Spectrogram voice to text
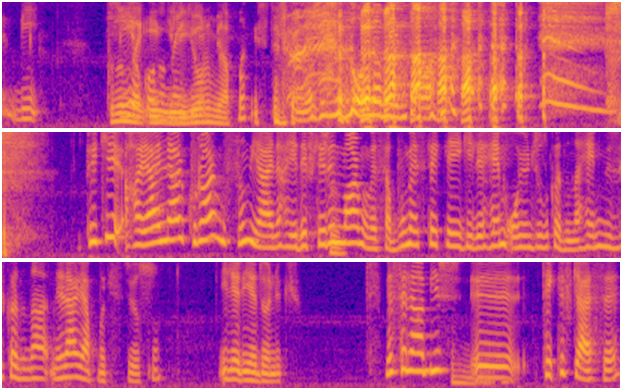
bir Bununla şey yok ilgili ilgili. yorum yapmak istemiyorum. Zorlamayayım tamam. Peki hayaller kurar mısın? Yani hedeflerin Tabii. var mı? Mesela bu meslekle ilgili hem oyunculuk adına hem müzik adına neler yapmak istiyorsun ileriye dönük? Mesela bir Hmm. e, teklif gelse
